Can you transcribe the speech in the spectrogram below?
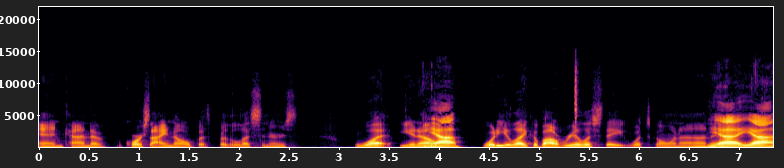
and kind of, of course, I know, but for the listeners, what you know, Yeah. What do you like about real estate? What's going on? Yeah. Yeah.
